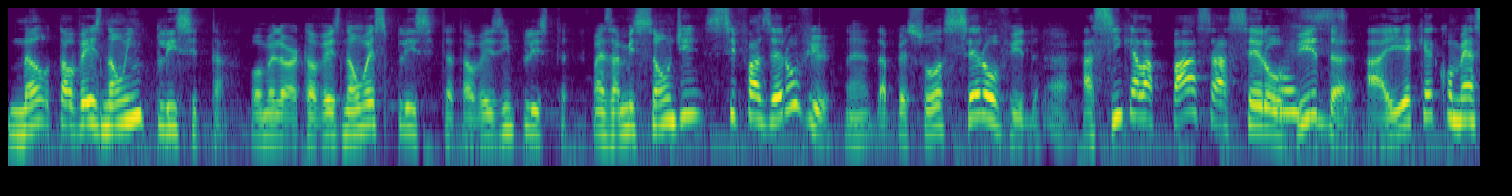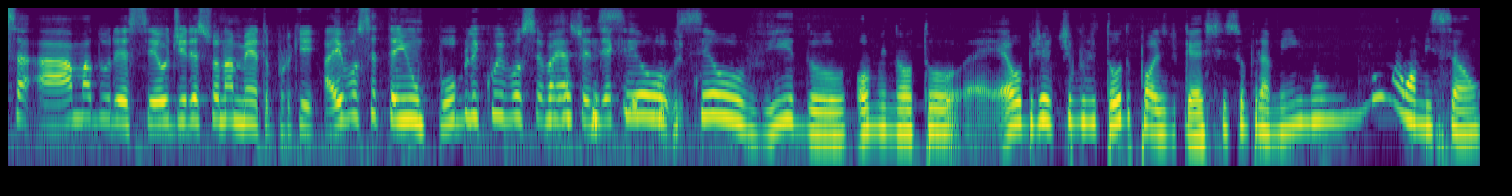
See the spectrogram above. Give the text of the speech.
Não, talvez não implícita, ou melhor, talvez não explícita, talvez implícita, mas a missão de se fazer ouvir, né? Da pessoa ser ouvida. É. Assim que ela passa a ser mas... ouvida, aí é que começa a amadurecer o direcionamento, porque aí você tem um público e você vai atender aquele ser, público. Ser ouvido, ô Minoto, é o objetivo de todo podcast. Isso para mim não, não é uma missão.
